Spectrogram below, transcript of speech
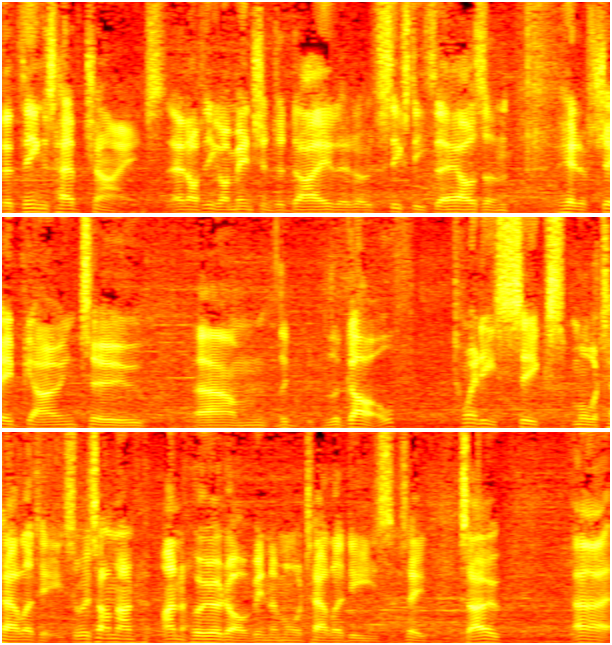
that things have changed. And I think I mentioned today that there 60,000 head of sheep going to um, the, the Gulf, 26 mortalities. So it's un- unheard of in the mortalities. So uh,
